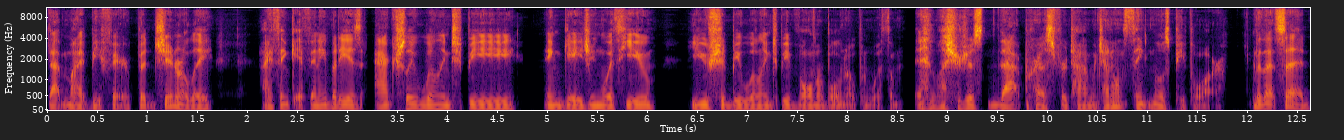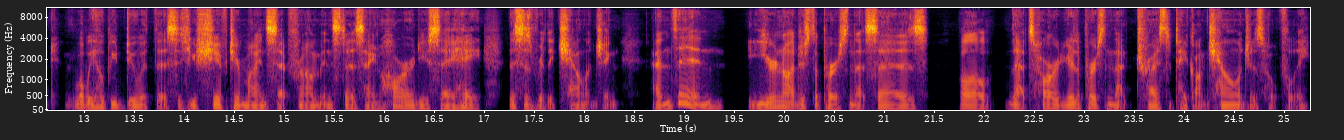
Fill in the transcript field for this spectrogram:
that might be fair, but generally, I think if anybody is actually willing to be engaging with you, you should be willing to be vulnerable and open with them, unless you're just that pressed for time, which I don't think most people are. But that said, what we hope you do with this is you shift your mindset from instead of saying hard, you say, hey, this is really challenging. And then you're not just the person that says, well, that's hard. You're the person that tries to take on challenges, hopefully.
